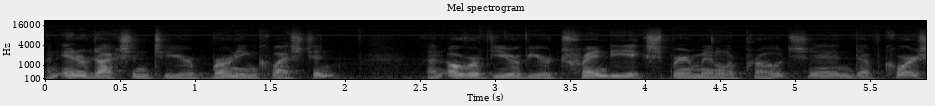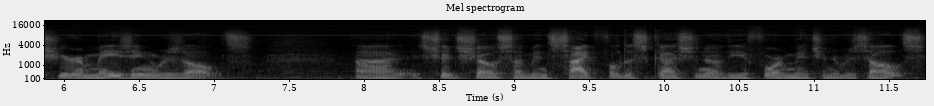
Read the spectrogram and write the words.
an introduction to your burning question, an overview of your trendy experimental approach, and of course, your amazing results. Uh, it should show some insightful discussion of the aforementioned results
